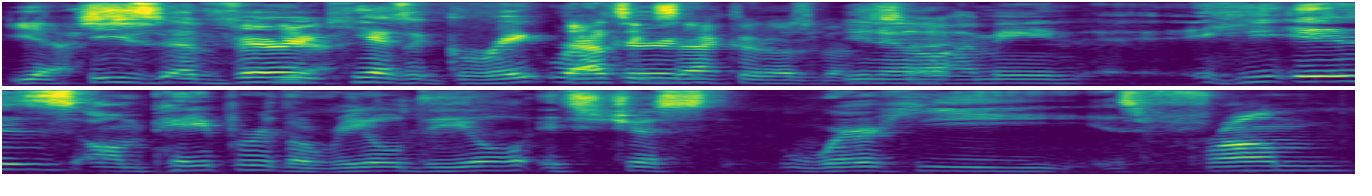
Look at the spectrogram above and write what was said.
Yes. He's a very. Yeah. He has a great record. That's exactly what I was about you to know, say. I mean, he is on paper the real deal. It's just where he is from,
